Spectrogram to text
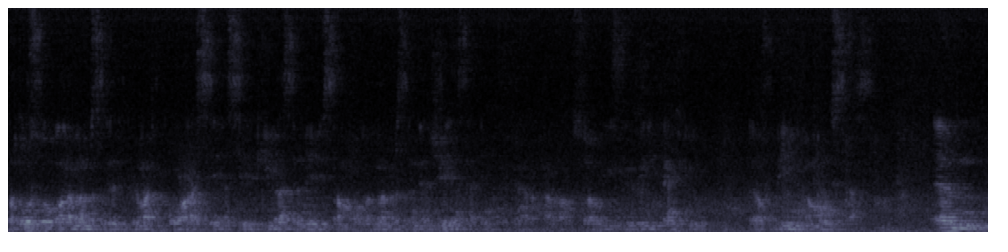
but also other members of the diplomatic corps. I see, I see the Cubans and maybe some other members and Algerians, I think, that are around. So we really thank you of being amongst us. Um,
